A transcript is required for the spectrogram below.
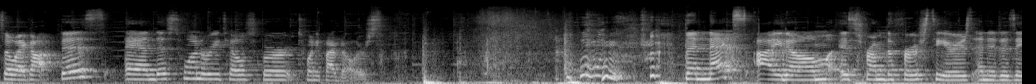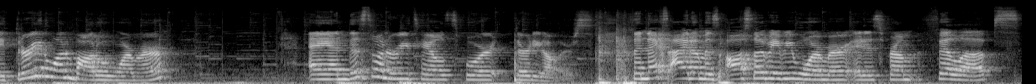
So I got this and this one retails for $25. the next item is from the First Years and it is a three-in-one bottle warmer. And this one retails for $30. The next item is also a baby warmer. It is from Philips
